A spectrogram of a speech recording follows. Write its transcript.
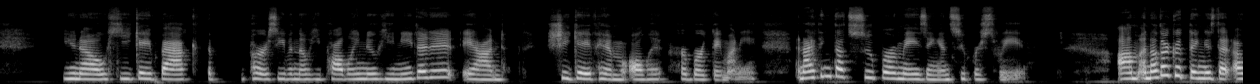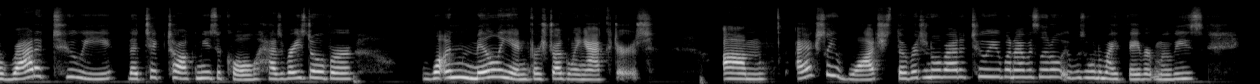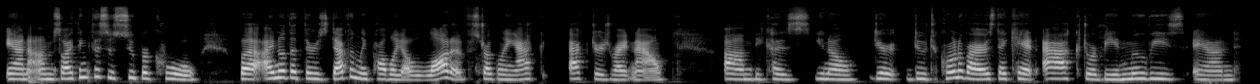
you know, he gave back the purse even though he probably knew he needed it and she gave him all her birthday money. And i think that's super amazing and super sweet. Um, another good thing is that a ratatouille the tiktok musical has raised over 1 million for struggling actors. Um, i actually watched the original ratatouille when i was little. It was one of my favorite movies and um, so i think this is super cool. But i know that there's definitely probably a lot of struggling ac- actors right now um, because you know due, due to coronavirus they can't act or be in movies and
